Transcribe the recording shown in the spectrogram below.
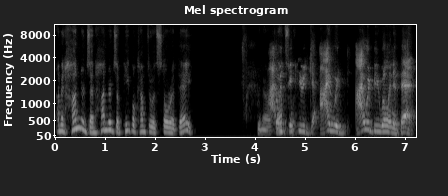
I mean, hundreds and hundreds of people come through a store a day. You know, I would think you'd. Get, I would. I would be willing to bet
